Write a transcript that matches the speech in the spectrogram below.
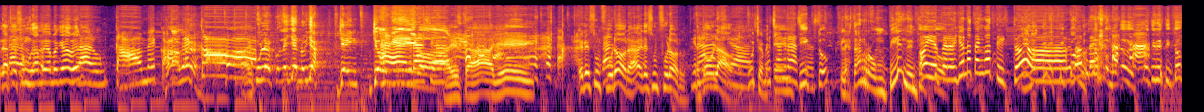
Le haces un game, game, game, a ver. Claro, un kame, kame, kame. Con leyendo ya. Jane Jogi. Ay, gracias. Ahí está, Jay. Eres un furor, ¿ah? Eres un furor. En todos lados. Gracias. Escúchame, Muchas en gracias. TikTok la estás rompiendo en TikTok. Oye, pero yo no tengo TikTok. Y no tienes TikTok, no tengo- tienes TikTok,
